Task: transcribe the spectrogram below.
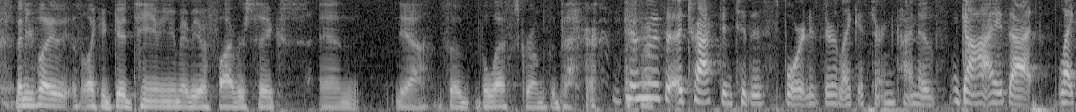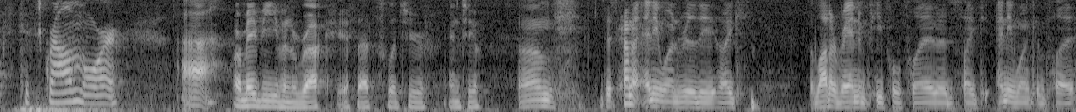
then you play like a good team, you maybe have five or six, and yeah, so the less scrums, the better. So who's attracted to this sport? Is there like a certain kind of guy that likes to scrum or uh, Or maybe even a ruck, if that's what you're into. Um, just kind of anyone really. Like a lot of random people play. They're just like anyone can play.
